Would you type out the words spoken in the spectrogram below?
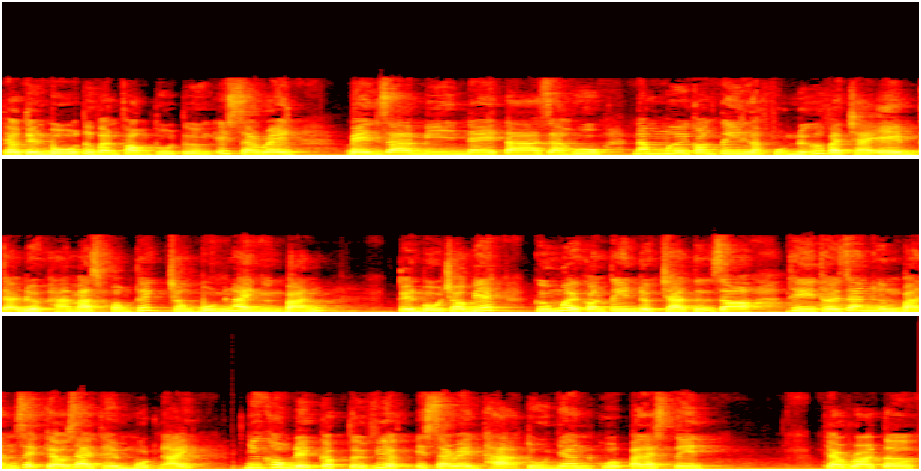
Theo tuyên bố từ văn phòng Thủ tướng Israel, Benjamin Netanyahu, 50 con tin là phụ nữ và trẻ em đã được Hamas phóng thích trong 4 ngày ngừng bắn. Tuyên bố cho biết cứ 10 con tin được trả tự do thì thời gian ngừng bắn sẽ kéo dài thêm một ngày, nhưng không đề cập tới việc Israel thả tù nhân của Palestine. Theo Reuters,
